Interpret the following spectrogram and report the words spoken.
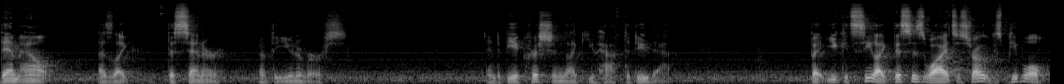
them out as like the center of the universe. And to be a Christian, like you have to do that. But you could see like this is why it's a struggle because people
